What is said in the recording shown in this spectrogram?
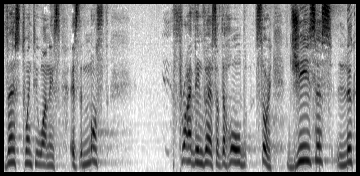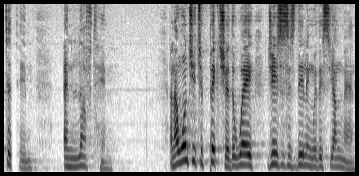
Verse 21 is, is the most thriving verse of the whole story. Jesus looked at him and loved him. And I want you to picture the way Jesus is dealing with this young man.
